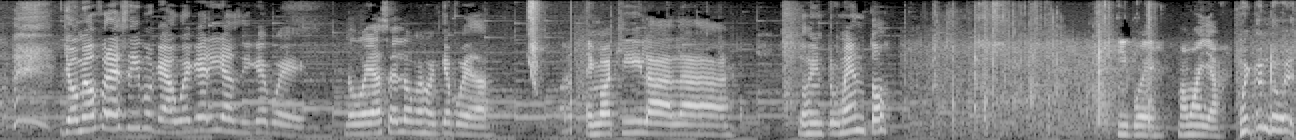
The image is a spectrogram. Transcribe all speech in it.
yo me ofrecí porque Agüe quería, así que pues lo voy a hacer lo mejor que pueda. Tengo aquí la, la, los instrumentos. Y pues, vamos allá. We can do it.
